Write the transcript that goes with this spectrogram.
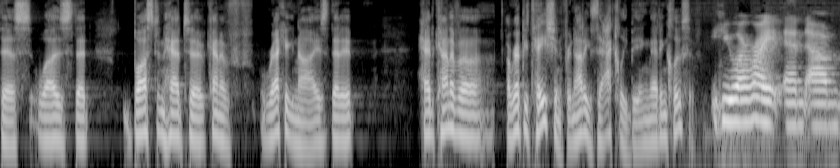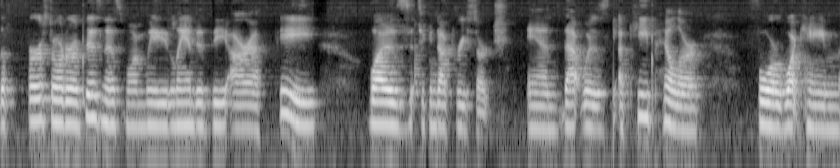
this was that Boston had to kind of recognize that it had kind of a, a reputation for not exactly being that inclusive. You are right. And um, the first order of business when we landed the RFP was to conduct research. And that was a key pillar for what came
